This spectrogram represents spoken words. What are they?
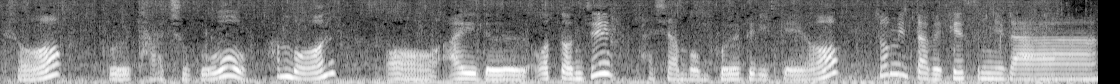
그래서 물 다 주고 한번 어, 아이들 어떤지 다시 한번 보여드릴게요. 좀 이따 뵙겠습니다.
